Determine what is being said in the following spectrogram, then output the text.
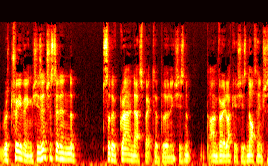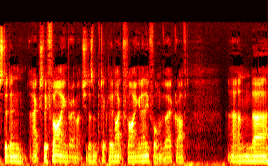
retrieving. She's interested in the sort of ground aspect of ballooning. She's. I'm very lucky. She's not interested in actually flying very much. She doesn't particularly like flying in any form of aircraft and uh,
